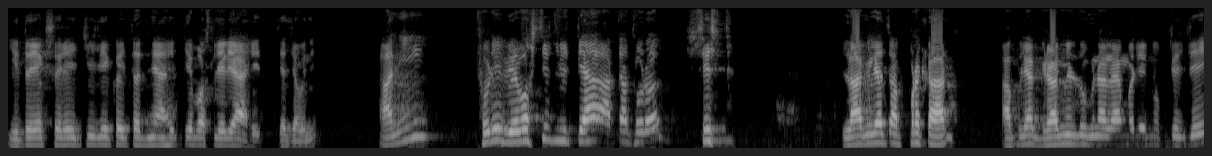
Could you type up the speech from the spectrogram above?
इथं एक्सरेची जे काही तज्ज्ञ आहेत ते बसलेले आहेत त्याच्यामध्ये. आणि थोडी व्यवस्थितरित्या आता थोडं शिस्त लागल्याचा प्रकार आपल्या ग्रामीण रुग्णालयामध्ये नुकतेच जे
